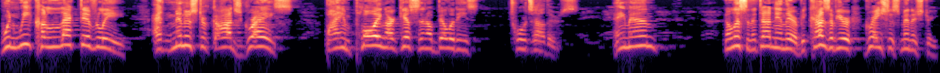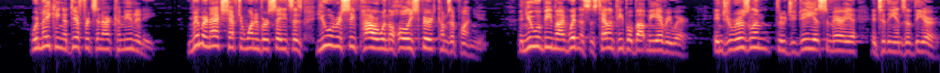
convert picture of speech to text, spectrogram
when we collectively administer God's grace by employing our gifts and abilities towards others. Amen. Now listen, it doesn't end there. Because of your gracious ministry, we're making a difference in our community. Remember in Acts chapter 1 and verse 8, it says, You will receive power when the Holy Spirit comes upon you. And you will be my witnesses, telling people about me everywhere. In Jerusalem, through Judea, Samaria, and to the ends of the earth.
